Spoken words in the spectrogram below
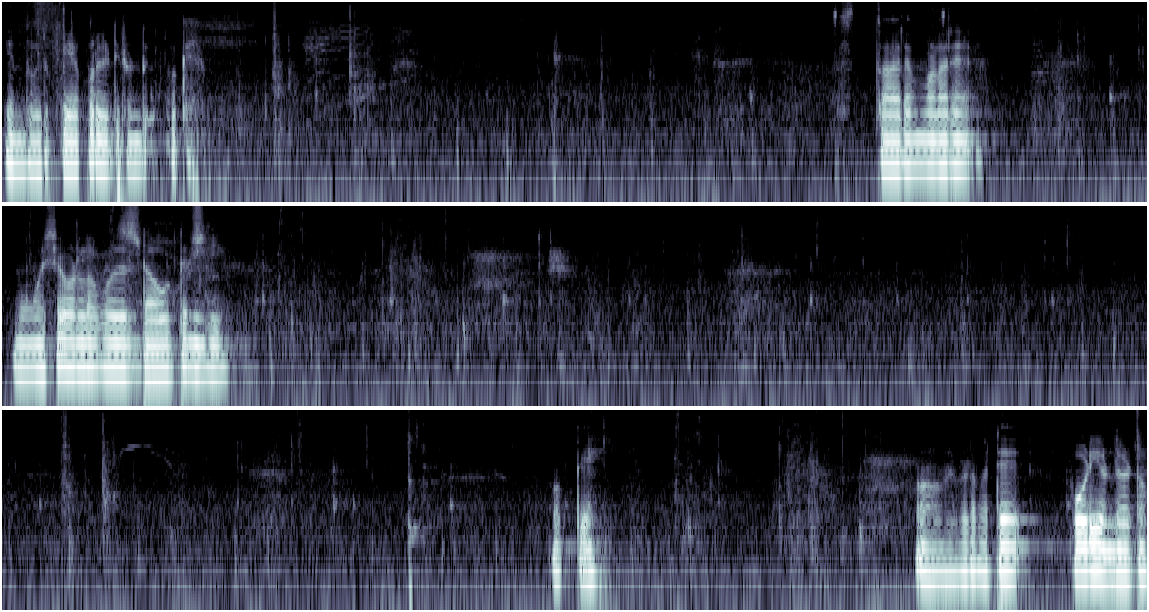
എന്തോ ഒരു പേപ്പർ കിട്ടിയിട്ടുണ്ട് ഓക്കെ സ്ഥലം വളരെ മോശമുള്ള പോലെ ഡൗട്ട് എനിക്ക്. ഓക്കെ. ആ ഇവിടെ മറ്റേ പൊടിയുണ്ട് കേട്ടോ.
